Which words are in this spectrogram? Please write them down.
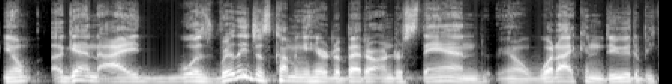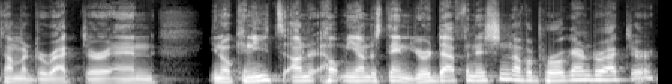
you know, again, I was really just coming in here to better understand, you know, what I can do to become a director. And, you know, can you t- under, help me understand your definition of a program director?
